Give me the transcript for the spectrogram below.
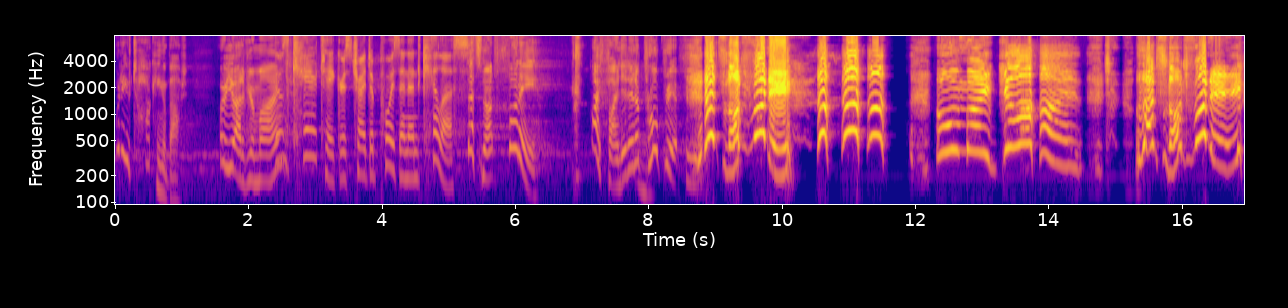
What are you talking about? Are you out of your mind? Those caretakers tried to poison and kill us. That's not funny. I find it inappropriate for you. That's not funny. oh my god. That's not funny.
